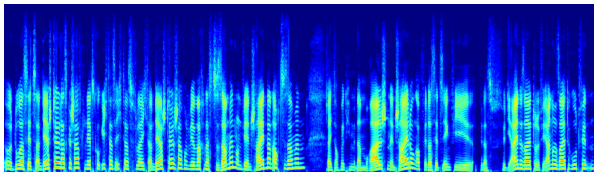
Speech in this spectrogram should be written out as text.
oh, du hast jetzt an der Stelle das geschafft und jetzt gucke ich, dass ich das vielleicht an der Stelle schaffe und wir machen das zusammen und wir entscheiden dann auch zusammen, vielleicht auch wirklich mit einer moralischen Entscheidung, ob wir das jetzt irgendwie, ob wir das für die eine Seite oder für die andere Seite gut finden.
